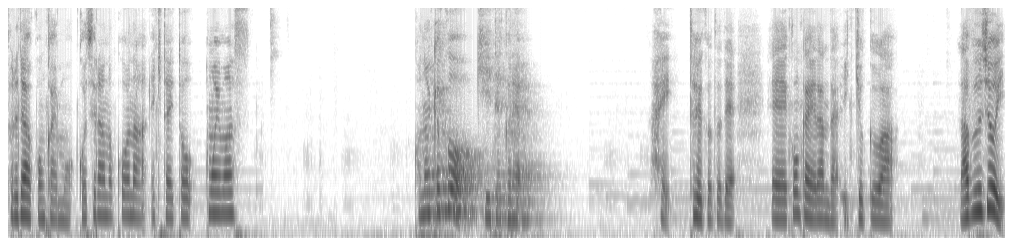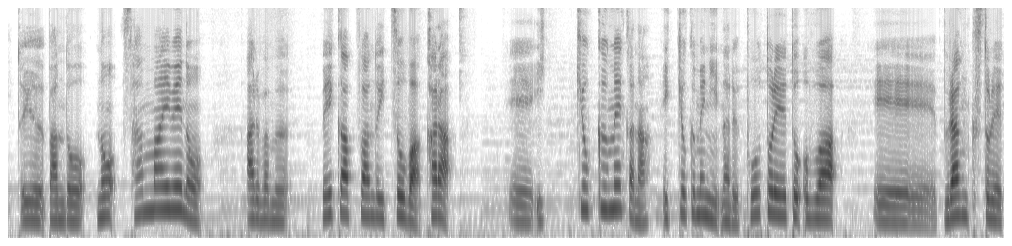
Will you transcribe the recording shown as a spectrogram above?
それでは今回もこちらのコーナー行きたいと思います。この曲を聴いてくれ。はい。ということで、えー、今回選んだ1曲は、ラブジョイというバンドの3枚目のアルバム、Wake Up and It's Over から、えー、1曲目かな ?1 曲目になる、ポートレート・オブ・ア、えー、ブランク・ストレー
